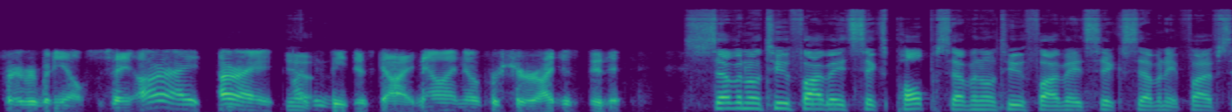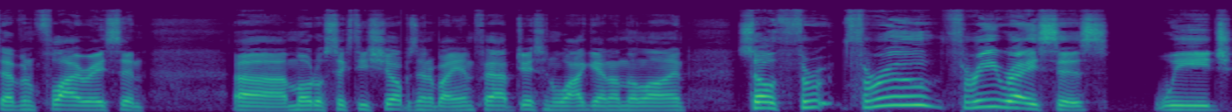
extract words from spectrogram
for everybody else to say, "All right, all right, Yeah. I can beat this guy. Now I know for sure. I just did it." 702 586 Pulp, 702 586 7857. Fly Racing uh, Moto 60 Show presented by NFAB. Jason Weigandt on the line. So through through three races, Weege,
